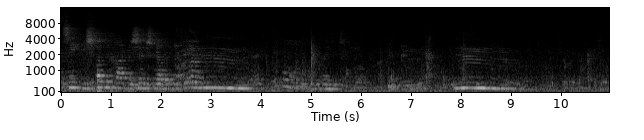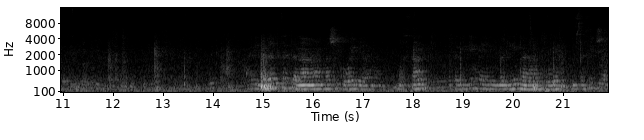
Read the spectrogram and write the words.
תציג משפט אחד בשם שני הבתים. במחסן, התלמידים אה, מגיעים לפרויקט, נכנסים שם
